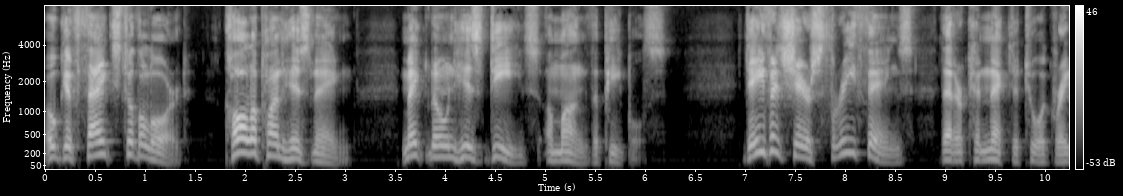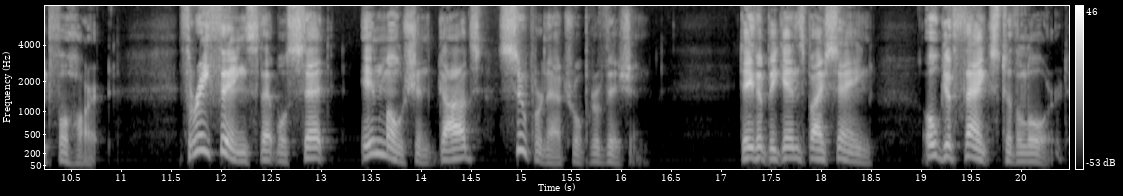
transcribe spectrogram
"O give thanks to the Lord, call upon his name, make known his deeds among the peoples." David shares three things that are connected to a grateful heart. Three things that will set in motion God's supernatural provision. David begins by saying, Oh, give thanks to the Lord,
